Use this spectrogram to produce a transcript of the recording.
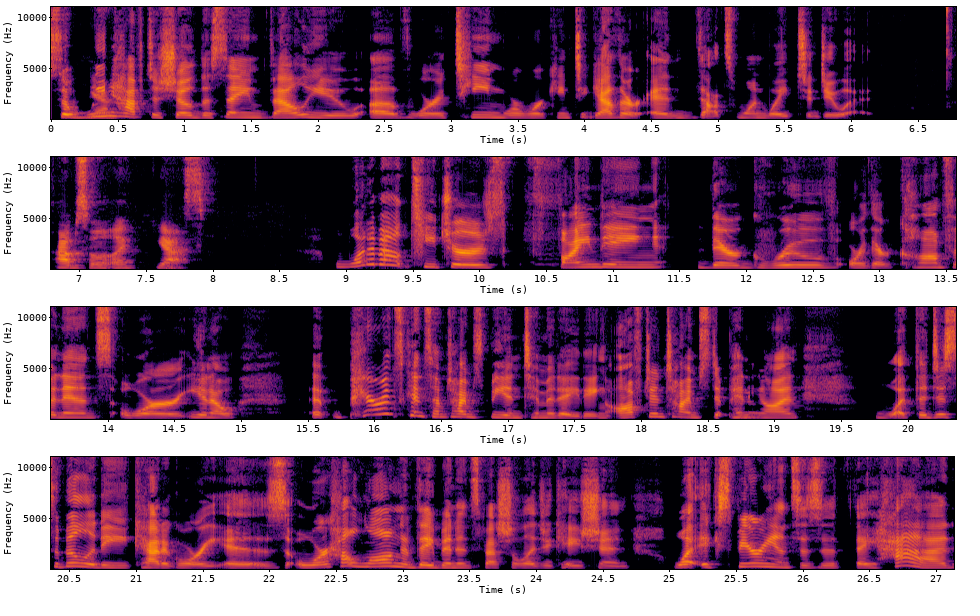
So we yeah. have to show the same value of we're a team, we're working together, and that's one way to do it. Absolutely. Yes. What about teachers finding their groove or their confidence or you know uh, parents can sometimes be intimidating oftentimes depending on what the disability category is or how long have they been in special education what experiences have they had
